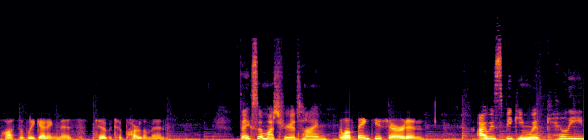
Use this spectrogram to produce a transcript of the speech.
possibly getting this to, to Parliament. Thanks so much for your time. Well, thank you, Sheridan. I was speaking with Kelly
